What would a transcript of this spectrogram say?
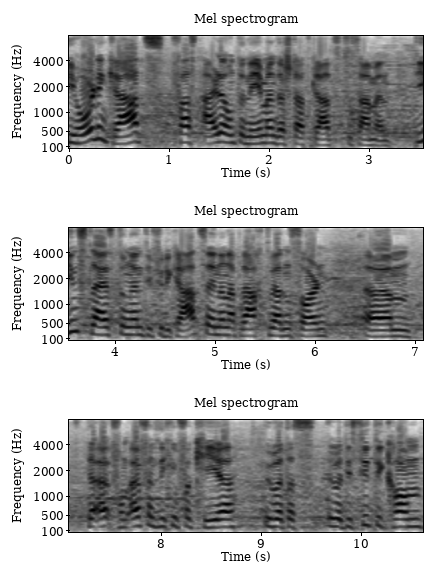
Die Holding Graz fasst alle Unternehmen der Stadt Graz zusammen. Dienstleistungen, die für die GrazerInnen erbracht werden sollen, ähm, der, vom öffentlichen Verkehr über, das, über die Citycom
